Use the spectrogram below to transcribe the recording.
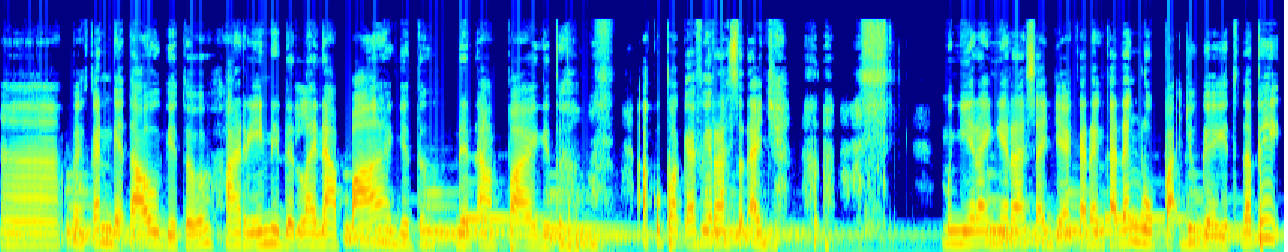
uh, bahkan nggak tahu gitu hari ini deadline apa gitu dan apa gitu. Aku pakai firasat aja. Mengira-ngira saja. Kadang-kadang lupa juga gitu. Tapi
